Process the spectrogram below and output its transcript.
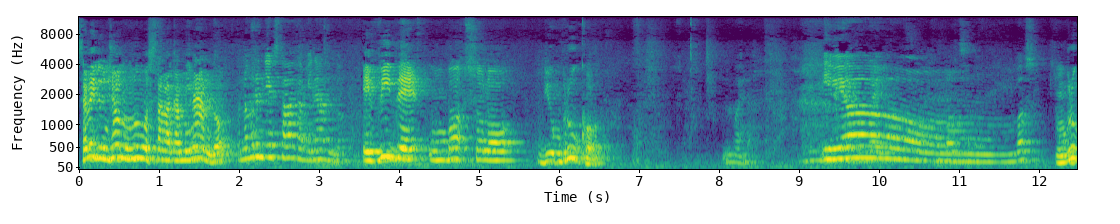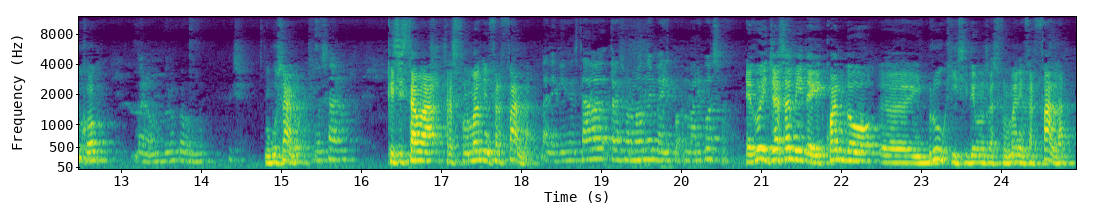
Sapete, un giorno un uomo stava camminando Un hombre un día estaba caminando. e vide un bozzolo di un bruco Bueno. Y vio un bos- un bruco, bueno, un bruco, un gusano, un gusano, che si stava trasformando in farfalla. vale, que se estaba transformando en maripo- mariposa. E voi già sapete che quando eh, i bruchi si devono trasformare in farfalla,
